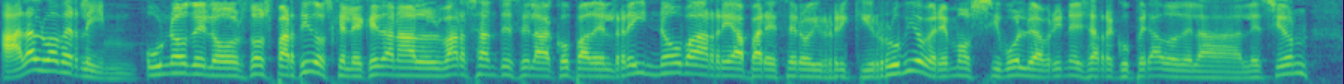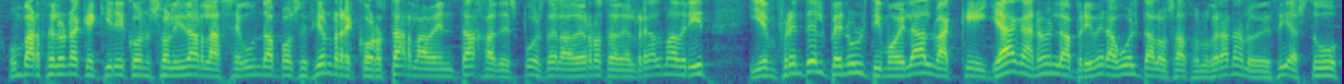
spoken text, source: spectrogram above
al Alba Berlín. Uno de los dos partidos que le quedan al Barça antes de la Copa del Rey. No va a reaparecer hoy Ricky Rubio. Veremos si vuelve a Brines ya recuperado de la lesión. Un Barcelona que quiere consolidar la segunda posición, recortar la ventaja después de la derrota del Real Madrid. Y enfrente el penúltimo, el Alba, que ya ganó en la primera vuelta a los Azulgrana, lo decías tú.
